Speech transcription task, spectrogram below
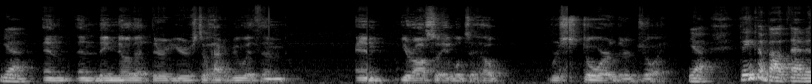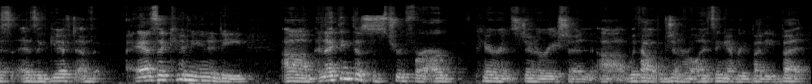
Yeah. and and they know that they're you're still happy to be with them, and you're also able to help restore their joy. Yeah, think about that as, as a gift of as a community, um, and I think this is true for our parents' generation, uh, without generalizing everybody. But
